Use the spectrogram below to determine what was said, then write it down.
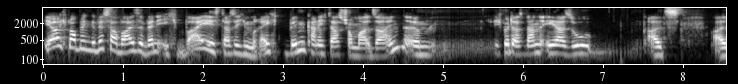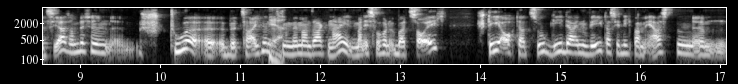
Ja, ich glaube in gewisser Weise, wenn ich weiß, dass ich im Recht bin, kann ich das schon mal sein. Ähm, ich würde das dann eher so als, als ja, so ein bisschen äh, stur äh, bezeichnen, dass Ja. man, wenn man sagt, nein, man ist davon überzeugt, steh auch dazu, geh deinen Weg, dass ich nicht beim ersten ähm,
